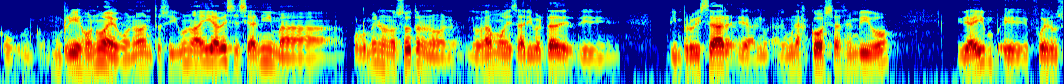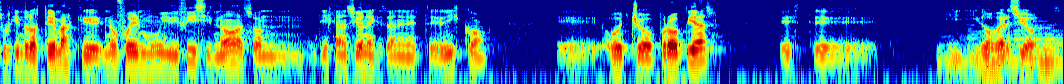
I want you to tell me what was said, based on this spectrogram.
como un riesgo nuevo, ¿no? Entonces uno ahí a veces se anima, por lo menos nosotros no, nos damos esa libertad de, de, improvisar eh, algunas cosas en vivo y de ahí eh, fueron surgiendo los temas que no fue muy difícil, ¿no? Son 10 canciones que están en este disco, eh, 8 propias este, y, y dos versiones.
